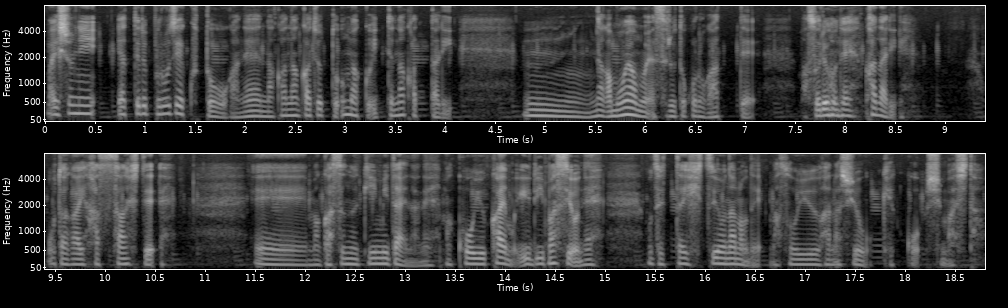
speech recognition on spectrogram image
まあ、一緒にやってるプロジェクトがねなかなかちょっとうまくいってなかったりうんなんかモヤモヤするところがあって、まあ、それをねかなりお互い発散してえー、まあ、ガス抜きみたいなね、まあ、こういう回もいりますよね。もう絶対必要なので、ま、そういう話を結構しました。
